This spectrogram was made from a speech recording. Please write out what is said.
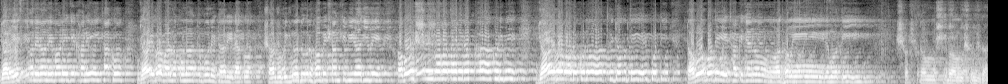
জলে স্থলে রনে বনে যেখানেই থাকো, জয় বাবা লোকনাথ বলে তারে ডাকো। সর্ববিঘ্ন দূর হবে শান্তি বিরাজিবে অবশ্যই বাবা তারে রক্ষা করিবে। জয় বাবা লোকনাথ জগতের প্রতি। তব পদে থাকে যেন অধমের মতি। সত্যম শিবম সুন্দর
